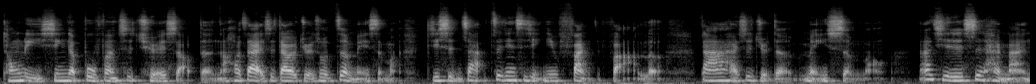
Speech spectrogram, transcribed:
同理心的部分是缺少的，然后再来是大家会觉得说这没什么，即使在这件事情已经犯法了，大家还是觉得没什么。那其实是还蛮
